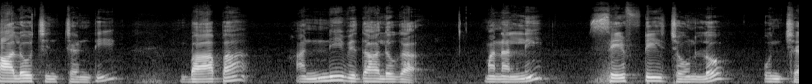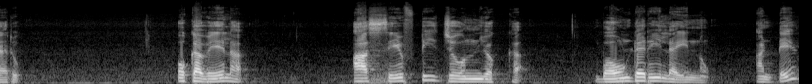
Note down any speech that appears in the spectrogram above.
ఆలోచించండి బాబా అన్ని విధాలుగా మనల్ని సేఫ్టీ జోన్లో ఉంచారు. ఒకవేళ ఆ సేఫ్టీ జోన్ యొక్క బౌండరీ లైన్ను అంటే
